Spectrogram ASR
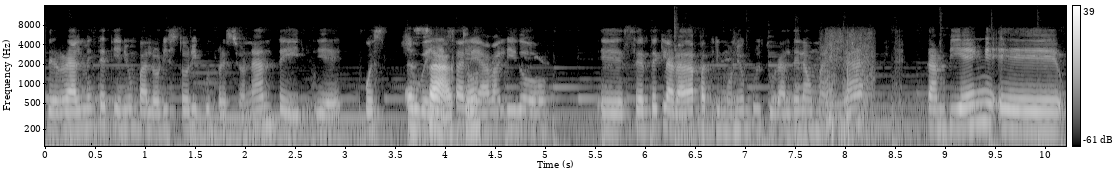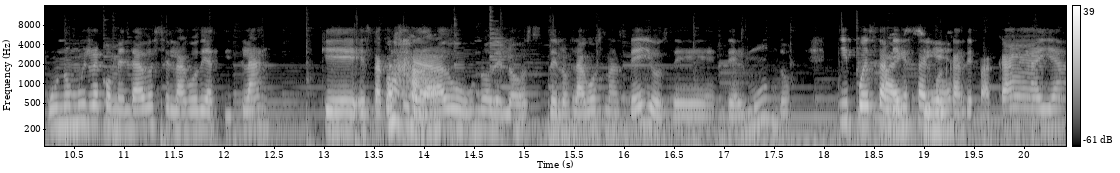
realmente tiene un valor histórico impresionante y, eh, pues su belleza le ha valido ser declarada Patrimonio Cultural de la Humanidad. También uno muy recomendado es el lago de Atitlán, que está considerado uno de los, de los lagos más bellos del mundo. Y pues también está el volcán de Pacaya,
